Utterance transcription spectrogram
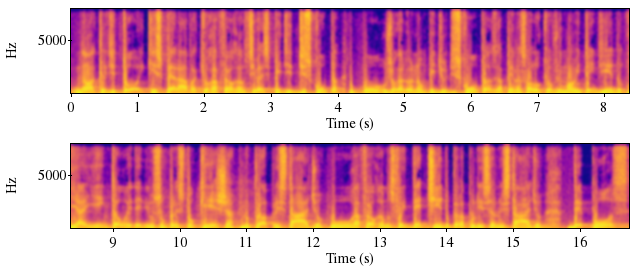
não acreditou e que esperava que o Rafael Ramos tivesse pedido desculpa. O, o jogador não pediu desculpas, apenas falou que houve um mal entendido. E aí então o Edenilson prestou queixa no próprio estádio. O Rafael Ramos foi detido pela polícia no estádio. Depois,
